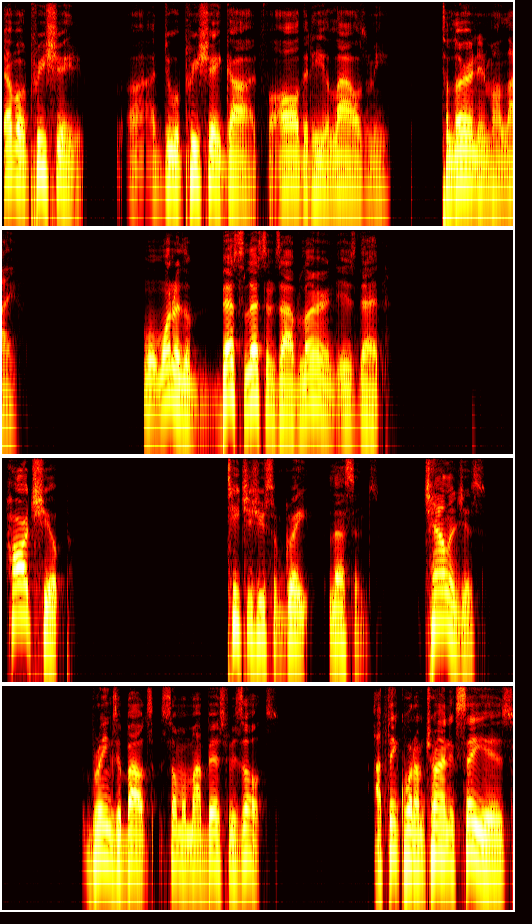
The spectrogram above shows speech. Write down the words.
ever appreciated. Uh, I do appreciate God for all that He allows me to learn in my life. Well, one of the best lessons I've learned is that hardship teaches you some great lessons. Challenges brings about some of my best results. I think what I'm trying to say is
